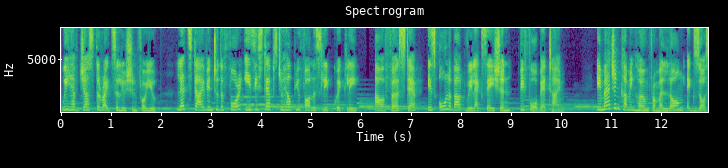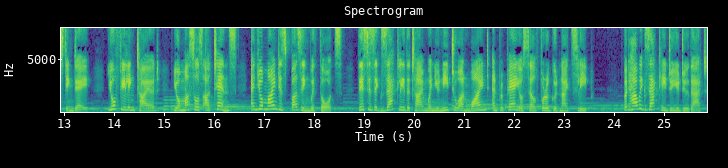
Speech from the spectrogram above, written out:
we have just the right solution for you. Let's dive into the four easy steps to help you fall asleep quickly. Our first step is all about relaxation before bedtime. Imagine coming home from a long, exhausting day. You're feeling tired, your muscles are tense, and your mind is buzzing with thoughts. This is exactly the time when you need to unwind and prepare yourself for a good night's sleep. But how exactly do you do that?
